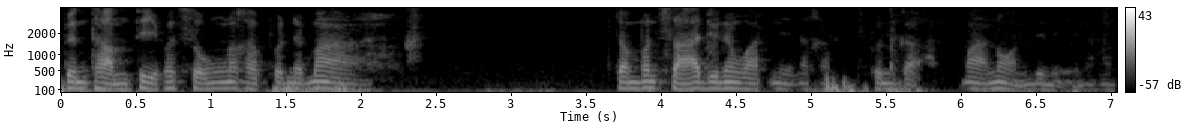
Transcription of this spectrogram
เป็นถ้ำที่พระสงฆ์นะครับเพิ่นได้มาจำพรรษาอยู่ในวัดนี่นะครับ เพิ่นก็มานอนที่นี่นะครับ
